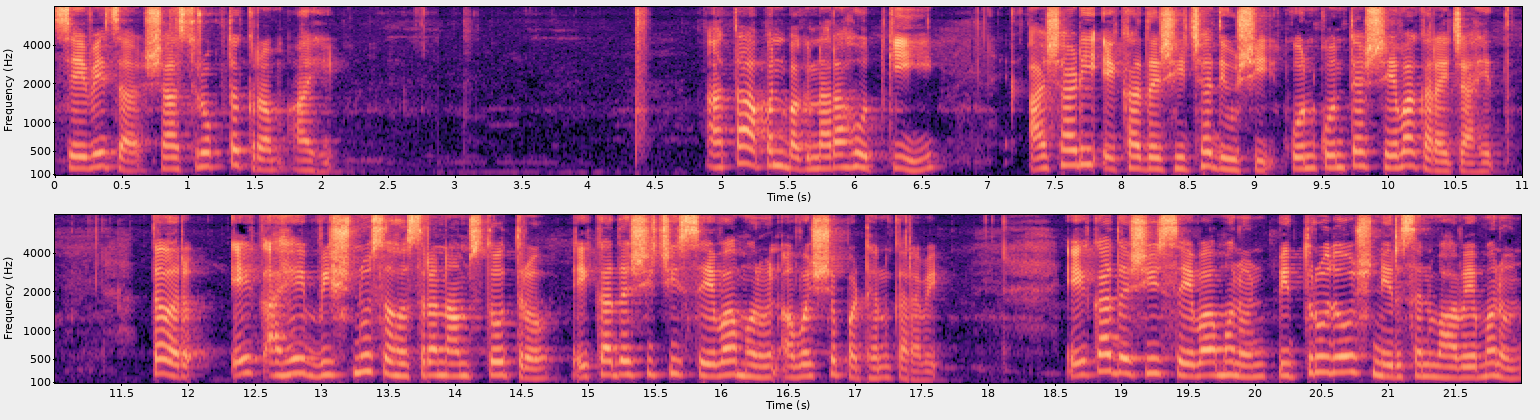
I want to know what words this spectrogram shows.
सेवेचा शास्त्रोक्त क्रम आहे. आता आपण बघणार आहोत की आषाढी एकादशीच्या दिवशी कोणकोणत्या सेवा करायच्या आहेत. तर एक आहे विष्णू सहस्रनाम स्तोत्र एकादशीची सेवा म्हणून अवश्य पठन करावे. एकादशी सेवा म्हणून पितृदोष निरसन व्हावे म्हणून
